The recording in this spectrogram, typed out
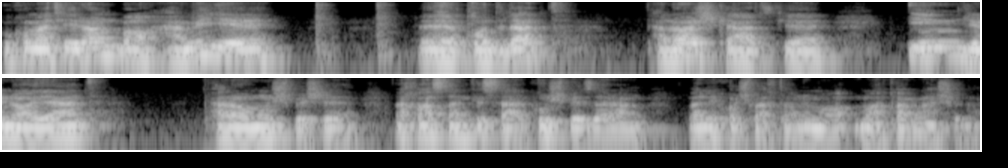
حکومت ایران با همه قدرت تلاش کرد که این جنایت فراموش بشه و خواستن که سرپوش بذارن ولی خوشبختانه موفق نشدن.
